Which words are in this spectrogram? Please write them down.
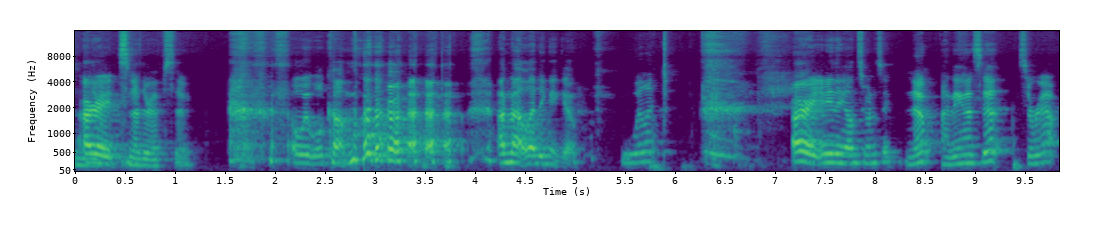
Another, All right, it's another episode. oh, it will come. I'm not letting it go. Will it? All right. Anything else you want to say? Nope. I think that's it. It's a wrap.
